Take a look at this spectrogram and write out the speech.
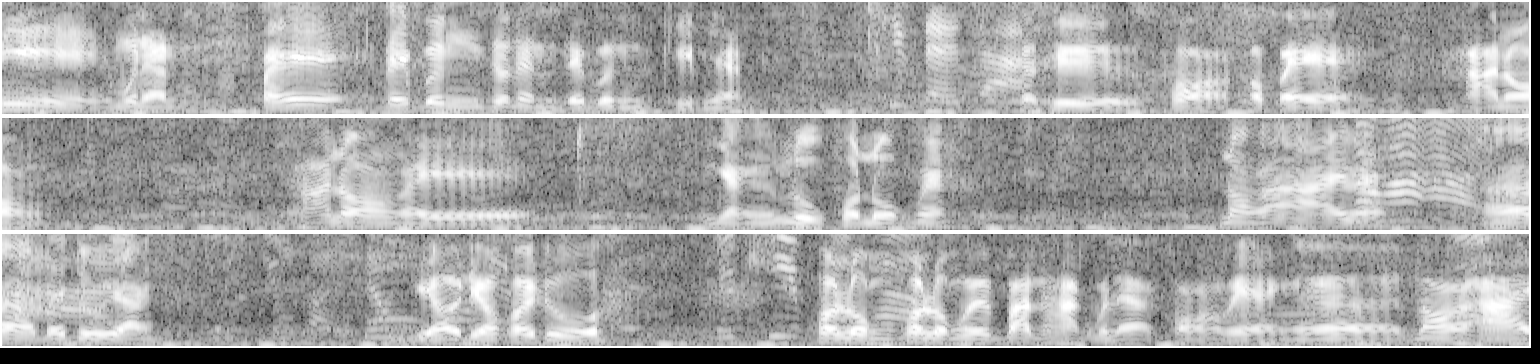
นี่มื่อนั้นไปได้เบิ้งเจ้านั้นได้เบิ้งคลิปยังคลิปใดจ้ะก็คือพ่อเขาไปหาน้อง หาน้องไอ้อหย่างลูกพ่อนกไหมน้องอาอายไหมเออได้ดูยัง เดี๋ยวเดี๋ยวค่อยดู พอลงพอลงไปบ้านฮักไปแล้วของข้าแพงเออน้องอาย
